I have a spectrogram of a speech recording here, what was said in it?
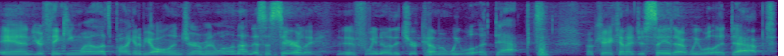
and you're thinking, well, it's probably going to be all in German. Well, not necessarily. If we know that you're coming, we will adapt. Okay, can I just say that? We will adapt.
